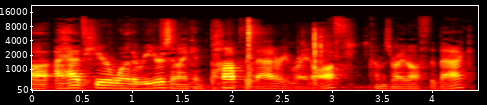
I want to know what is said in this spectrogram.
Uh, I have here one of the readers and I can pop the battery right off. comes right off the back.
